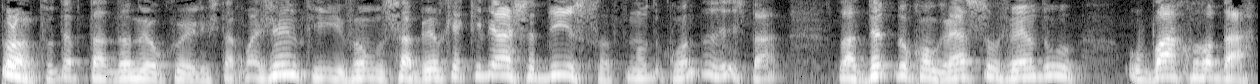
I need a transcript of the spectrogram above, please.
Pronto, o deputado Daniel Coelho está com a gente e vamos saber o que é que ele acha disso. Afinal de contas, ele está lá dentro do Congresso vendo o barco rodar.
